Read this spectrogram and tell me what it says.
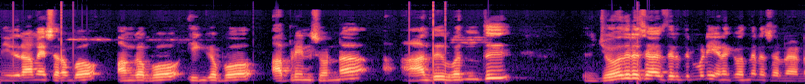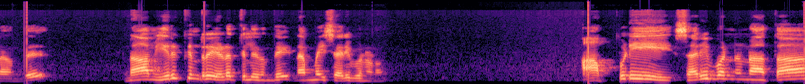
நீ ராமேஸ்வரம் போ அங்கே போ இங்கே போ அப்படின்னு சொன்னால் அது வந்து ஜோதிட சாஸ்திரத்தின்படி எனக்கு வந்து என்ன சொன்னேன்னா வந்து நாம் இருக்கின்ற இடத்திலிருந்தே நம்மை சரி பண்ணணும். அப்படி சரி பண்ணுனா தான்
